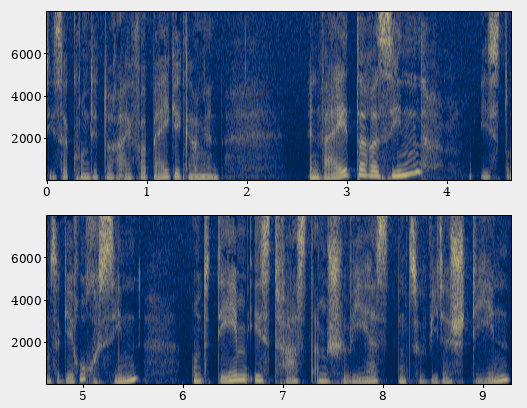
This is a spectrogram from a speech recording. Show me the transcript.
dieser Konditorei vorbeigegangen. Ein weiterer Sinn ist unser Geruchssinn und dem ist fast am schwersten zu widerstehen.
